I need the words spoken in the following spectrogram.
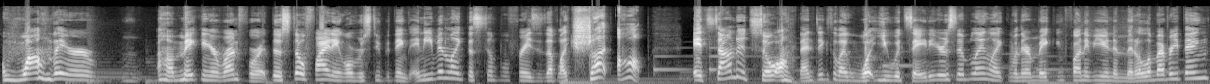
while they're uh, making a run for it, they're still fighting over stupid things. And even like the simple phrases of, like, shut up it sounded so authentic to like what you would say to your sibling like when they're making fun of you in the middle of everything.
